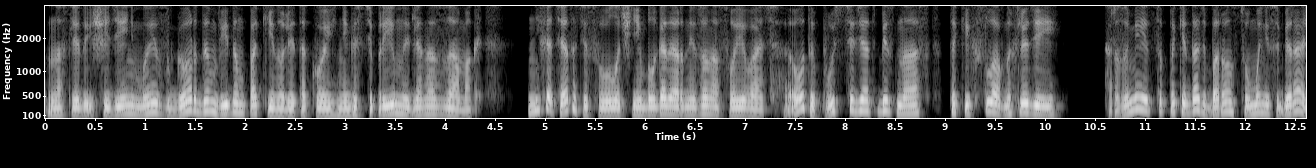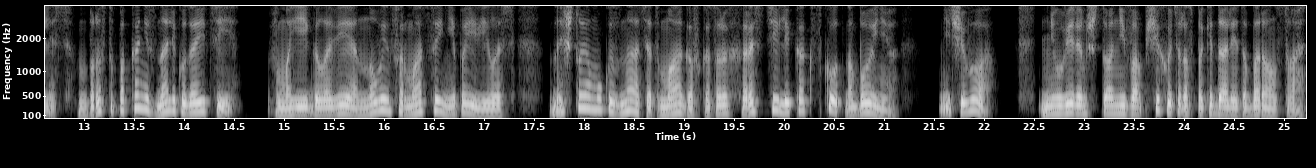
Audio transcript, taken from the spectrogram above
На следующий день мы с гордым видом покинули такой негостеприимный для нас замок. Не хотят эти сволочи неблагодарные за нас воевать, вот и пусть сидят без нас, таких славных людей. Разумеется, покидать баронство мы не собирались, просто пока не знали, куда идти. В моей голове новой информации не появилось. Да и что я мог узнать от магов, которых растили как скот на бойню? Ничего. Не уверен, что они вообще хоть раз покидали это баронство.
